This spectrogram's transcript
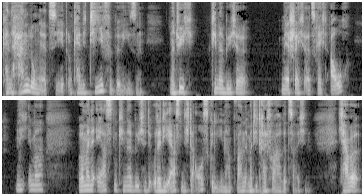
keine Handlungen erzählt und keine Tiefe bewiesen. Natürlich Kinderbücher mehr schlecht als recht auch, nicht immer, aber meine ersten Kinderbücher oder die ersten, die ich da ausgeliehen habe, waren immer die drei Fragezeichen. Ich habe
